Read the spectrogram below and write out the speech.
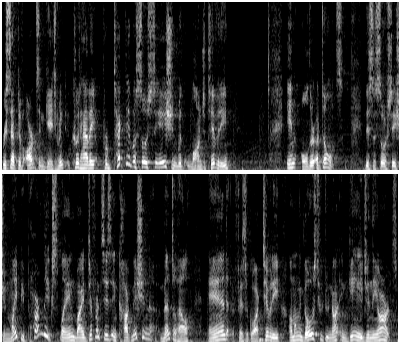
receptive arts engagement could have a protective association with longevity in older adults. This association might be partly explained by differences in cognition, mental health, and physical activity among those who do not engage in the arts,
